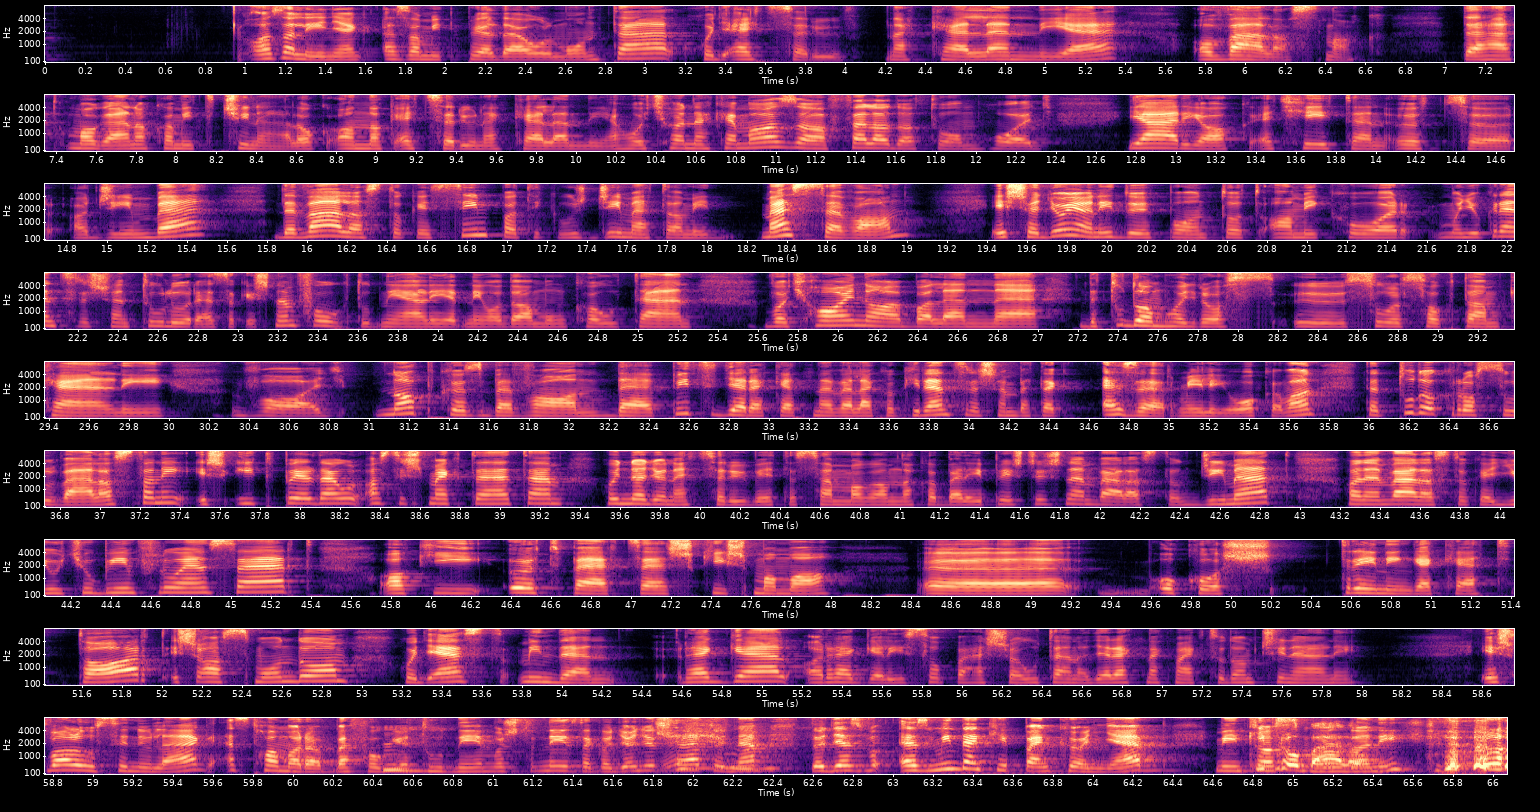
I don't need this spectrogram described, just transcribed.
az a lényeg, ez amit például mondtál, hogy egyszerűnek kell lennie a válasznak. Tehát magának, amit csinálok, annak egyszerűnek kell lennie. Hogyha nekem az a feladatom, hogy járjak egy héten ötször a gymbe, de választok egy szimpatikus gymet, ami messze van, és egy olyan időpontot, amikor mondjuk rendszeresen túlórázok, és nem fogok tudni elérni oda a munka után, vagy hajnalba lenne, de tudom, hogy rossz szól szoktam kelni, vagy napközben van, de pici gyereket nevelek, aki rendszeresen beteg, ezer millió oka van, tehát tudok rosszul választani, és itt például azt is megtehetem, hogy nagyon egyszerűvé teszem magamnak a belépést, és nem választok gymet, hanem választok egy YouTube influencert, aki 5 perces kismama ö, okos tréningeket tart, és azt mondom, hogy ezt minden reggel, a reggeli szopása után a gyereknek meg tudom csinálni. És valószínűleg ezt hamarabb be fogja tudni. Én most nézek a gyöngyös, lehet, hogy nem, de hogy ez, ez mindenképpen könnyebb, mint azt Kipróbálom. mondani,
